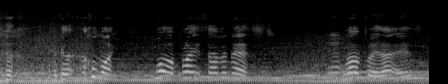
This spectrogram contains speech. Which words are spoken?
Look at that. Oh my, what a place to have a nest. Lovely that is.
